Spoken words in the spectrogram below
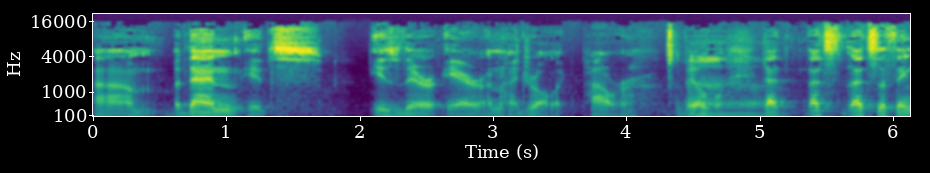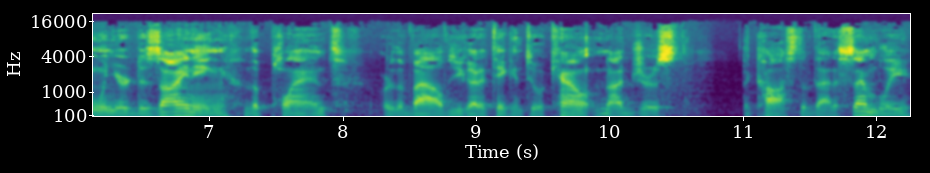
Um, but then it's is there air and hydraulic power available? that that's that's the thing when you're designing the plant or the valves, you got to take into account not just the cost of that assembly.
